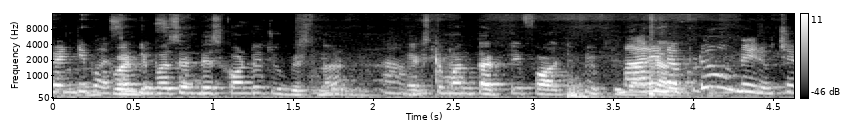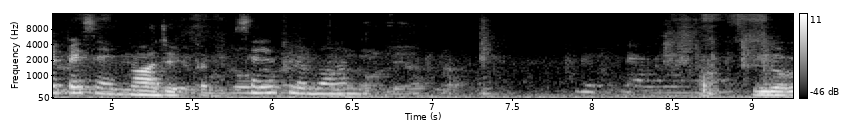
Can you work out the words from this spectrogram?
20% twenty percent discount. చూపిస్తున్నా. Next month thirty forty fifty మారినప్పుడు మీరు చెప్పేసేయండి. చెప్తాను. సెల్ఫ్లో బాగుంది. ఇది ఒక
